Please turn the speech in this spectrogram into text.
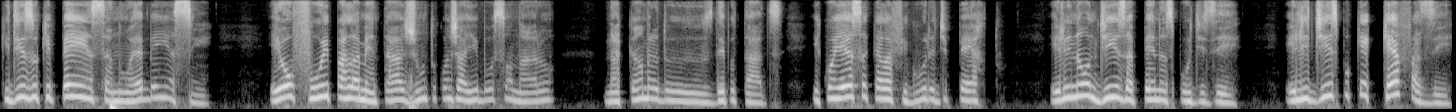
que diz o que pensa, não é bem assim. Eu fui parlamentar junto com Jair Bolsonaro na Câmara dos Deputados e conheço aquela figura de perto. Ele não diz apenas por dizer, ele diz porque quer fazer.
